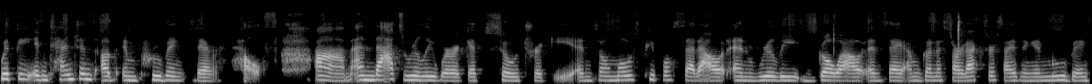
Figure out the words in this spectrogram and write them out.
with the intentions of improving their health. Um, and that's really where it gets so tricky. And so most people set out and really go out and say, I'm going to start exercising and moving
